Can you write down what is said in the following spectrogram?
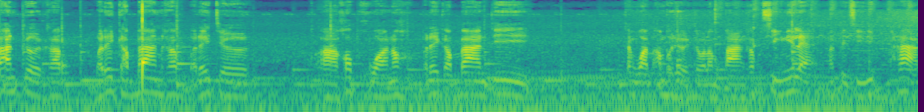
บ้านเกิดครับมาได้กลับบ้านครับมาได้เจออาครอบครัวเนาะมาได้กลับบ้านที่จังหวัดอำเภอเถิดจังหวัดลำปางครับสิ่งนี้แหละมันเป็นสิ่งที่ภาค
